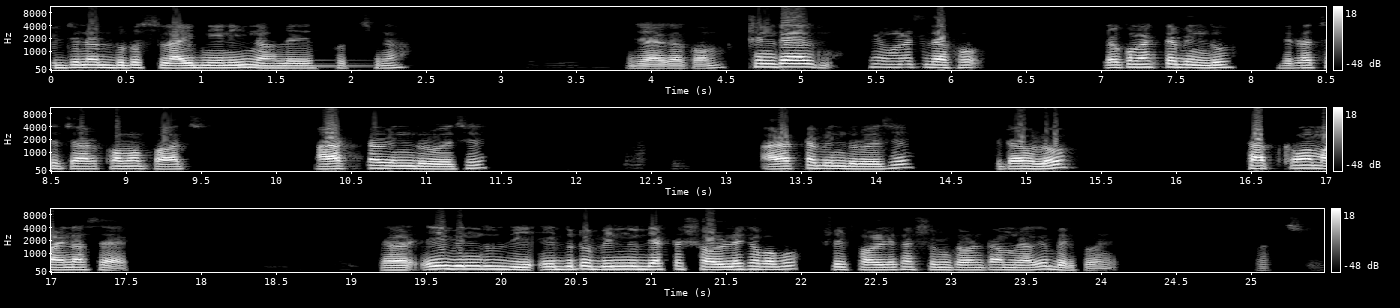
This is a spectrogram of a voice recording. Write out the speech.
এর জন্য দুটো স্লাইড নিয়ে নিই, নাহলে হচ্ছে না। জায়গা কম। কোশ্চেনটা কি বলেছে দেখো, এরকম একটা বিন্দু, যেটা হচ্ছে চার কমা পাঁচ আর একটা বিন্দু রয়েছে আর একটা বিন্দু রয়েছে এটা হলো সাত কমা মাইনাস এক। এবার এই বিন্দু দিয়ে, এই দুটো বিন্দু দিয়ে একটা সরলরেখা পাবো, সেই সরলরেখার সমীকরণটা আমরা আগে বের করে নিই। আচ্ছা।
